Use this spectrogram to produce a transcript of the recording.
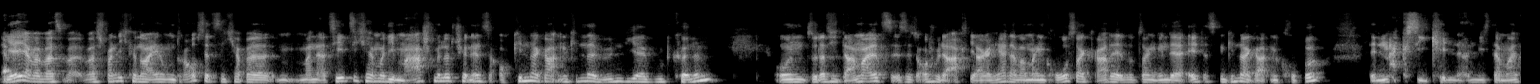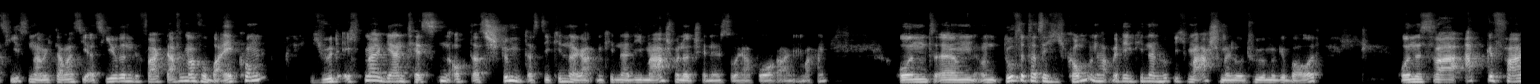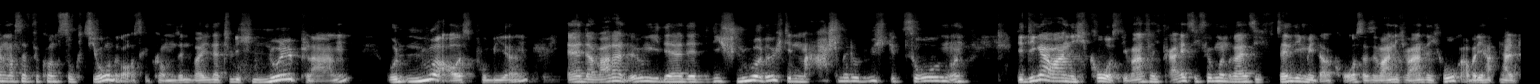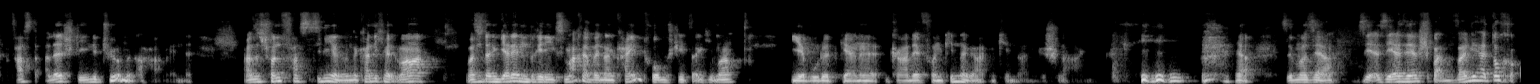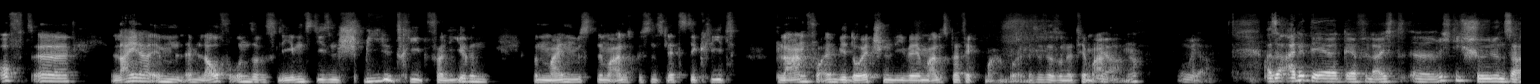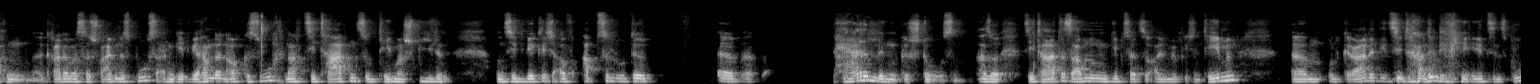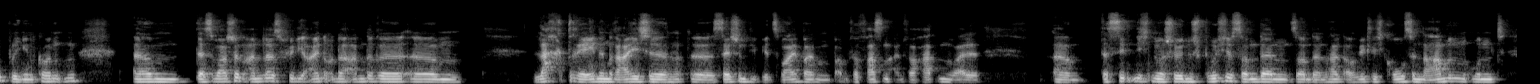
Ja, ja, ja aber was, was spannend, ich kann noch einen draufsetzen. Ich habe, man erzählt sich ja immer die Marshmallow Challenge, auch Kindergartenkinder würden die ja gut können. Und so dass ich damals, ist jetzt auch schon wieder acht Jahre her, da war mein Großer gerade sozusagen in der ältesten Kindergartengruppe, den Maxi-Kindern, wie es damals hieß. Und habe ich damals die Erzieherin gefragt, darf ich mal vorbeikommen? Ich würde echt mal gern testen, ob das stimmt, dass die Kindergartenkinder die Marshmallow Challenge so hervorragend machen. Und, ähm, und durfte tatsächlich kommen und habe mit den Kindern wirklich Marshmallow-Türme gebaut. Und es war abgefahren, was da für Konstruktionen rausgekommen sind, weil die natürlich null planen und nur ausprobieren. Äh, da war dann irgendwie der, der, die Schnur durch den Marshmallow durchgezogen und die Dinger waren nicht groß. Die waren vielleicht 30, 35 Zentimeter groß, also waren nicht wahnsinnig hoch, aber die hatten halt fast alle stehende Türme nachher am Ende. Also ist schon faszinierend. Und da kann ich halt mal, was ich dann gerne in den Trainings mache, wenn dann kein Turm steht, sage ich immer, ihr wurdet gerne gerade von Kindergartenkindern geschlagen. ja, ist immer sehr, sehr, sehr, sehr spannend, weil wir halt doch oft äh, leider im, im Laufe unseres Lebens diesen Spieltrieb verlieren und meinen, müssten immer alles bis ins letzte Glied planen, vor allem wir Deutschen, die wir immer alles perfekt machen wollen. Das ist ja so eine Thematik. Ja. Ne? Oh ja. Also eine der, der vielleicht äh, richtig schönen Sachen, äh, gerade was das Schreiben des Buchs angeht, wir haben dann auch gesucht nach Zitaten zum Thema Spielen und sind wirklich auf absolute äh, Perlen gestoßen. Also Zitatesammlungen gibt es halt zu allen möglichen Themen. Ähm, und gerade die Zitate, die wir jetzt ins Buch bringen konnten, ähm, das war schon Anlass für die ein oder andere ähm, lachtränenreiche äh, Session, die wir zwei beim, beim Verfassen einfach hatten, weil ähm, das sind nicht nur schöne Sprüche, sondern, sondern halt auch wirklich große Namen und,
